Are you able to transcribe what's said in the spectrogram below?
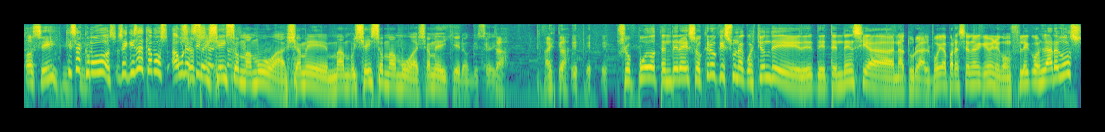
¿Oh, sí? Quizás como vos. O sea, quizás estamos a una Yo soy Jason Mamúa, ya me, Mam- Jason Mamúa, ya me dijeron que soy. está. Ahí está. Yo puedo tender a eso. Creo que es una cuestión de, de- de tendencia natural. Voy a aparecer el año que viene con flecos largos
